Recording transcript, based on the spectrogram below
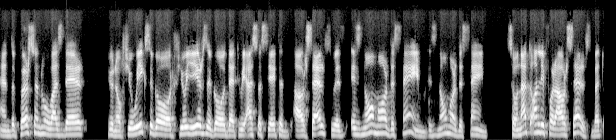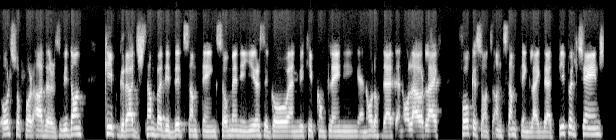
And the person who was there you know, a few weeks ago or a few years ago that we associated ourselves with is no more the same, is no more the same. So not only for ourselves, but also for others. We don't keep grudge. Somebody did something so many years ago and we keep complaining and all of that and all our life focus on, on something like that. People change.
